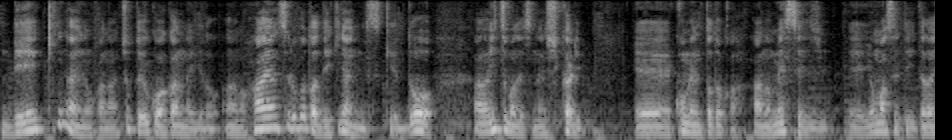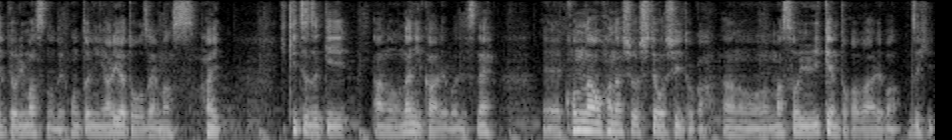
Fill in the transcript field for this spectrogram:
できないのかな？ちょっとよくわかんないけどあの反映することはできないんですけどあのいつもですねしっかり、えコメントとかあのメッセージ、え読ませていただいておりますので本当にありがとうございます。はい。引き続きあの何かあればですね、えーこんなお話をしてほしいとかあの、まあ、そういう意見とかがあればぜひ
